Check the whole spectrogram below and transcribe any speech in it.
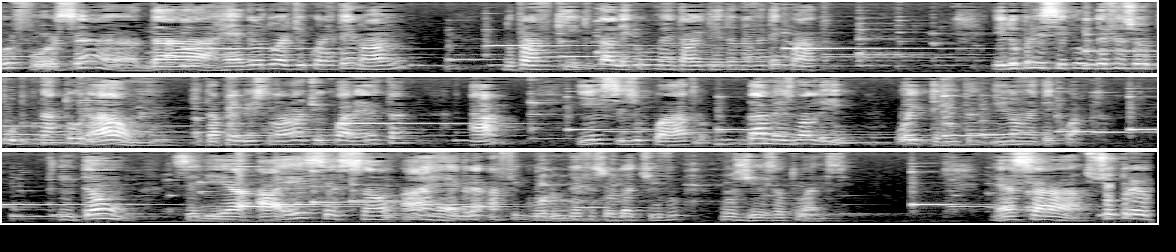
por força da regra do artigo 49 do parágrafo 5 da Lei Complementar 8094 e do princípio do defensor público natural, né, que está previsto lá no artigo 40A e inciso 4 da mesma Lei 80 de 94. Então, seria a exceção à regra, a figura do defensor do ativo nos dias atuais. Essa sobre,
